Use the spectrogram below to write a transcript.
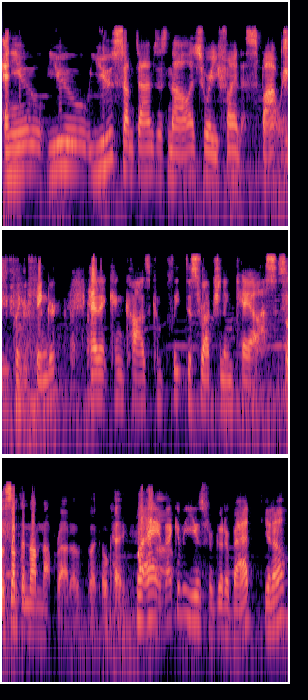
And you you use sometimes this knowledge where you find a spot where you put your finger and it can cause complete disruption and chaos. So something I'm not proud of, but okay. But hey, Um, that could be used for good or bad, you know?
